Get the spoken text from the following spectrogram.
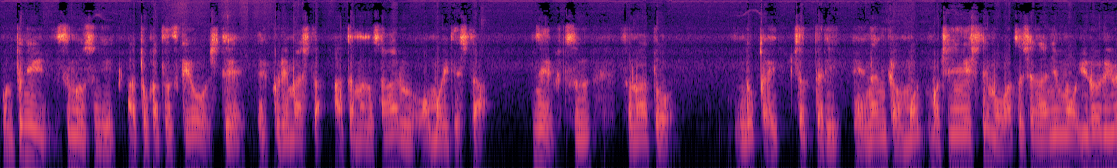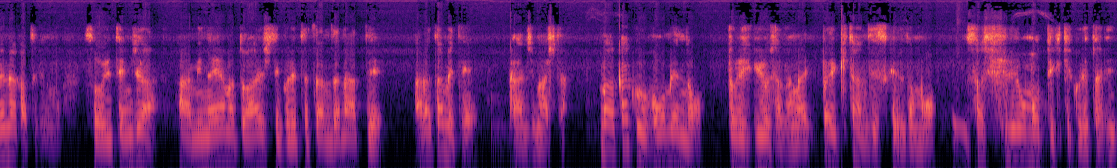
本当にスムースに後片付けをしてくれました。頭の下がる思いでした。ね普通その後どっか行っちゃったり何かを持ち逃げしても私は何もいろいろ言えなかったけどもそういう点じゃあみんな大和を愛してくれてたんだなって改めて感じました。まあ各方面の取引業者さんがいっぱい来たんですけれども差し入れを持ってきてくれたり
